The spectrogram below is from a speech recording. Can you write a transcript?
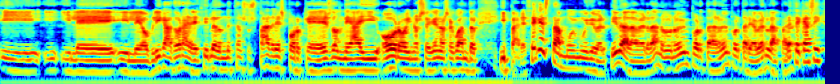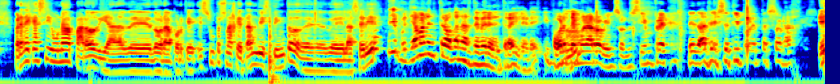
y, y- y le, y le obliga a Dora a decirle dónde están sus padres porque es donde hay oro y no sé qué, no sé cuántos. Y parece que está muy, muy divertida, la verdad. No, no me importa, no me importaría verla. Parece casi, parece casi una parodia de Dora porque es un personaje tan distinto de, de la serie. Oye, pues ya me han entrado ganas de ver el tráiler, ¿eh? Y pobre ¿Mm? Temuera Robinson, siempre le dan ese tipo de personajes.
